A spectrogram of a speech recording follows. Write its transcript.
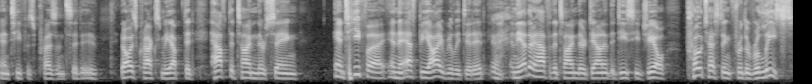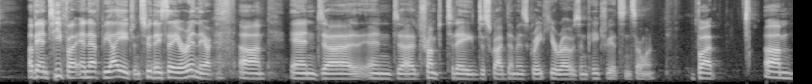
Antifa's presence. It, it, it always cracks me up that half the time they're saying Antifa and the FBI really did it, and the other half of the time they're down at the DC jail protesting for the release of Antifa and FBI agents who they say are in there. Um, and uh, and uh, Trump today described them as great heroes and patriots and so on. But um,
